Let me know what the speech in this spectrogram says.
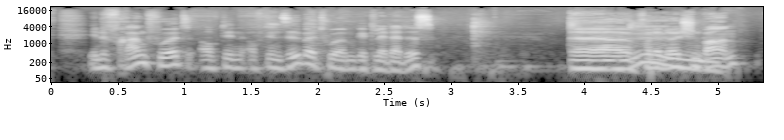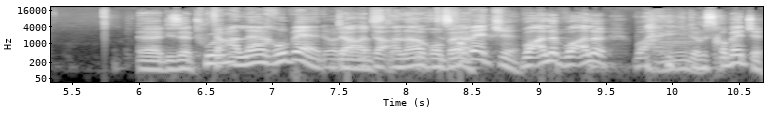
in Frankfurt auf den, auf den Silberturm geklettert ist. Äh, Von der Deutschen Bahn. Äh, dieser Turm. Der Alain Robert, oder Der, was? der Alain Das Robert. Robertje. Wo alle, wo alle, wo, das ist Robertje.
